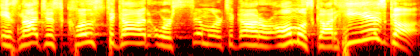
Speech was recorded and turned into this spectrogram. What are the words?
is not just close to God or similar to God or almost God, He is God.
